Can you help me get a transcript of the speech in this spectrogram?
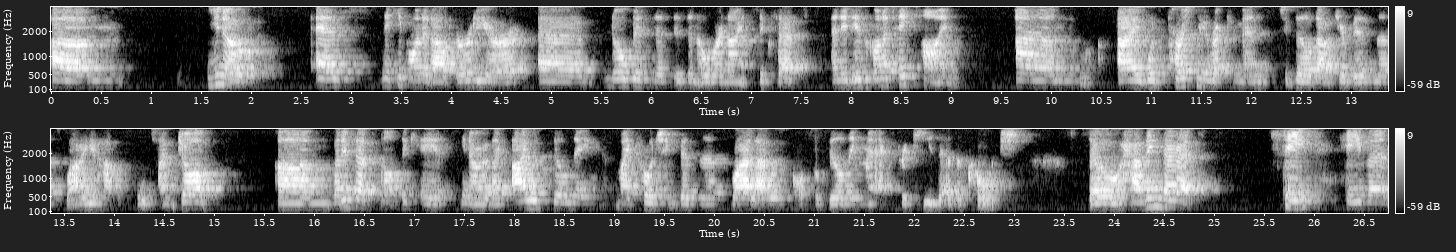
Um, you know, as Nikki pointed out earlier, uh, no business is an overnight success, and it is going to take time. Um, I would personally recommend to build out your business while you have a full time job. Um, but if that's not the case, you know, like I was building my coaching business while I was also building my expertise as a coach. So having that safe haven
